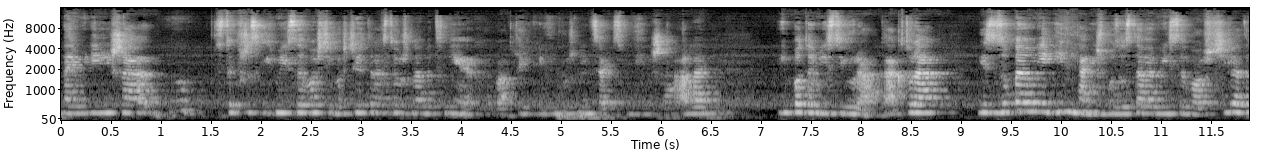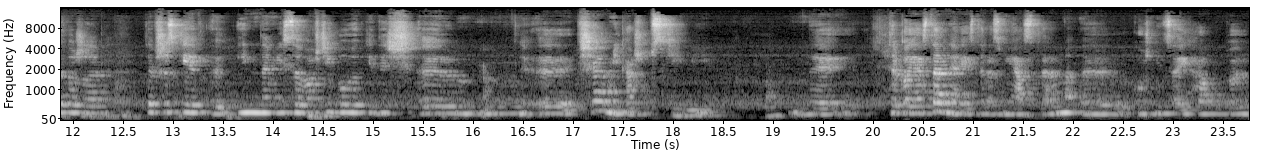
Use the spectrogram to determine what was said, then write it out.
najmniejsza no, z tych wszystkich miejscowości, właściwie teraz to już nawet nie, chyba w tej chwili Kuźnica jest mniejsza, ale i potem jest Jurata, która jest zupełnie inna niż pozostałe miejscowości, dlatego że te wszystkie y, inne miejscowości były kiedyś y, y, wsiami kaszubskimi. Y, Tylko Jastarnia jest teraz miastem. y, Kuźnica i Chałupy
